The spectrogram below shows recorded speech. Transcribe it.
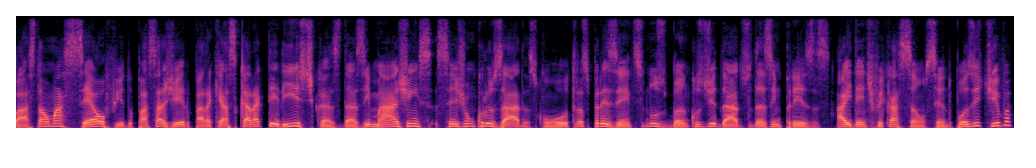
Basta uma selfie do passageiro para que as características das imagens sejam cruzadas com outras presentes nos bancos de dados das empresas. A identificação sendo positiva,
